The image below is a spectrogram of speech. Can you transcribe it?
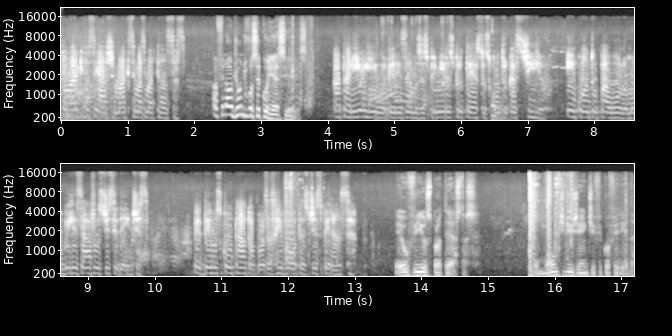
Tomara que você ache máximas matanças. Afinal, de onde você conhece eles? A Thalia e eu organizamos os primeiros protestos contra o Castilho, enquanto o Paolo mobilizava os dissidentes. Perdemos contato após as revoltas de Esperança. Eu vi os protestos. Um monte de gente ficou ferida.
